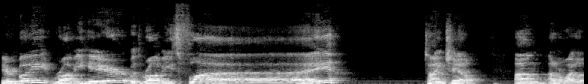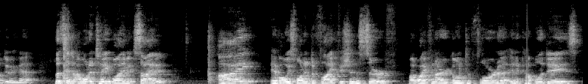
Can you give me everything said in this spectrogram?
Hey everybody, Robbie here with Robbie's Fly Tying Channel. Um, I don't know why I love doing that. Listen, I want to tell you why I'm excited. I have always wanted to fly fish in the surf. My wife and I are going to Florida in a couple of days.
